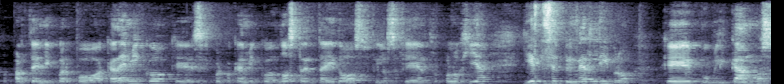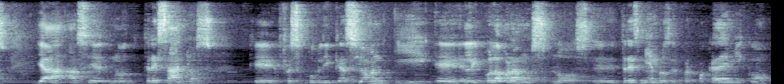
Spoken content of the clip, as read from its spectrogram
por parte de mi cuerpo académico, que es el cuerpo académico 232, Filosofía y Antropología, y este es el primer libro que publicamos ya hace unos tres años, que fue su publicación y eh, le colaboramos los tres miembros del cuerpo académico,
